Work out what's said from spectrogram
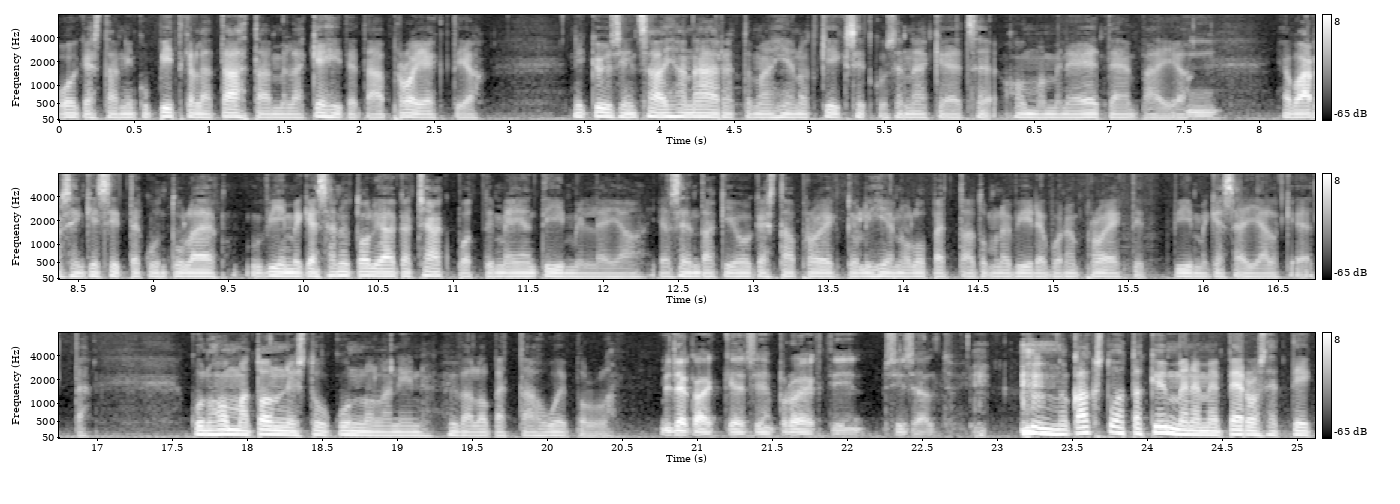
oikeastaan niin kuin pitkällä tähtäimellä kehitetään projektia, niin kyllä siinä saa ihan äärettömän hienot kiksit, kun se näkee, että se homma menee eteenpäin ja mm ja varsinkin sitten kun tulee, viime kesä nyt oli aika jackpotti meidän tiimille ja, ja sen takia oikeastaan projekti oli hieno lopettaa tuommoinen viiden vuoden projekti viime kesän jälkeen, että kun homma onnistuu kunnolla, niin hyvä lopettaa huipulla. Mitä kaikkea siihen projektiin sisältyi? No 2010 me perustettiin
